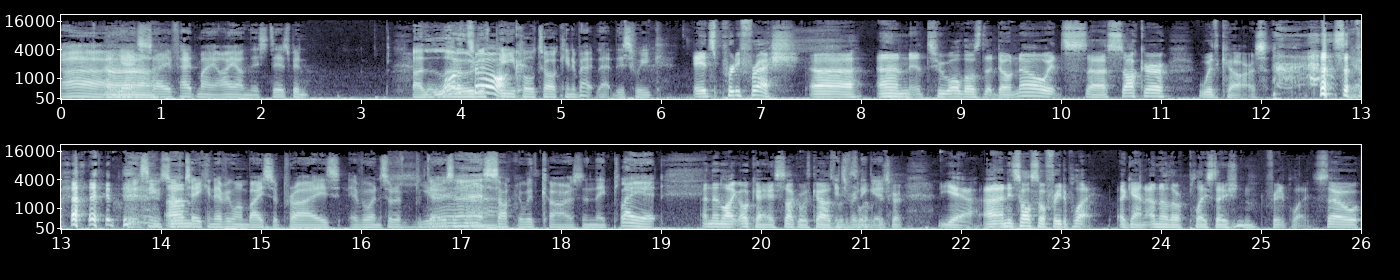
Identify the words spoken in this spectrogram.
Ah, Uh, yes, I've had my eye on this. There's been a lot of of people talking about that this week. It's pretty fresh, uh, and to all those that don't know, it's uh, soccer with cars. Yeah. it. It seems to have Um, taken everyone by surprise. Everyone sort of goes, ah, soccer with cars, and they play it. and then like okay, soccer with cars. It's really it's good. great. Yeah, uh, and it's also free to play. Again, another PlayStation free to play. So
